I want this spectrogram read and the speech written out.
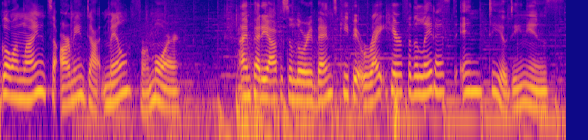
Go online to army.mil for more. I'm Petty Officer Lori Bent. Keep it right here for the latest in DoD News.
